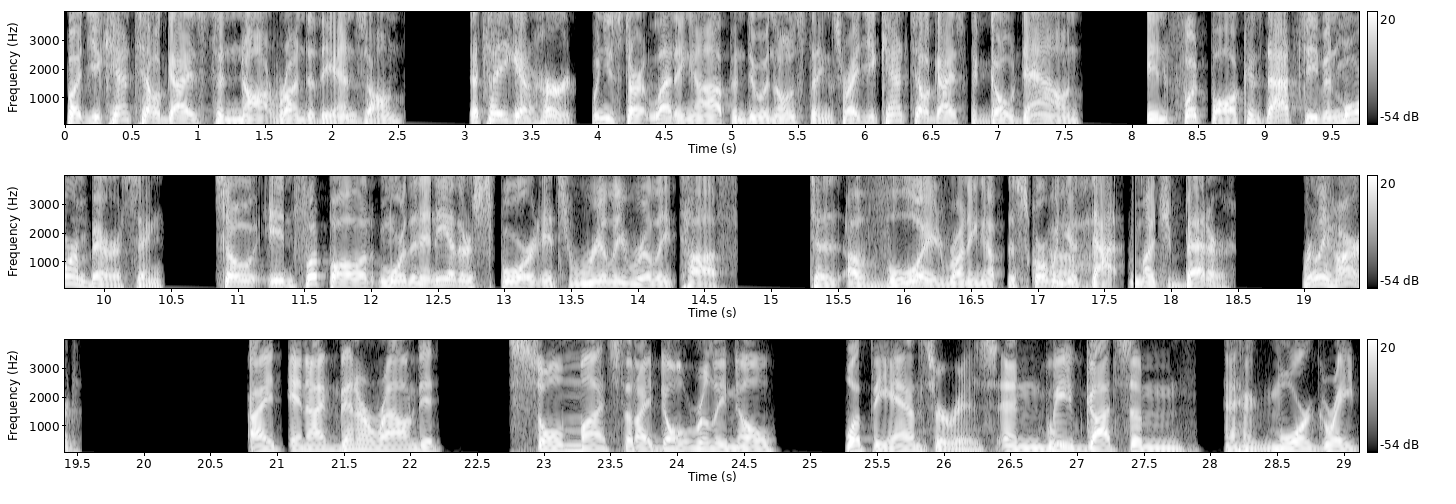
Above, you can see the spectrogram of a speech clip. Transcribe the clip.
but you can't tell guys to not run to the end zone. That's how you get hurt when you start letting up and doing those things, right? You can't tell guys to go down in football because that's even more embarrassing. So, in football, more than any other sport, it's really, really tough to avoid running up the score when you're that much better. Really hard. I and I've been around it so much that I don't really know what the answer is. And we've got some more great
